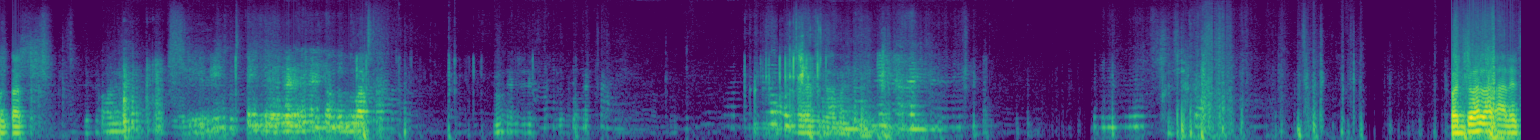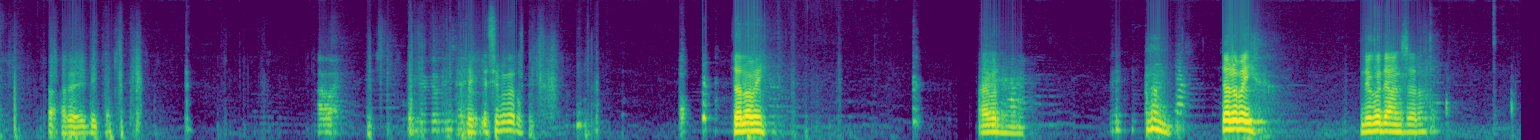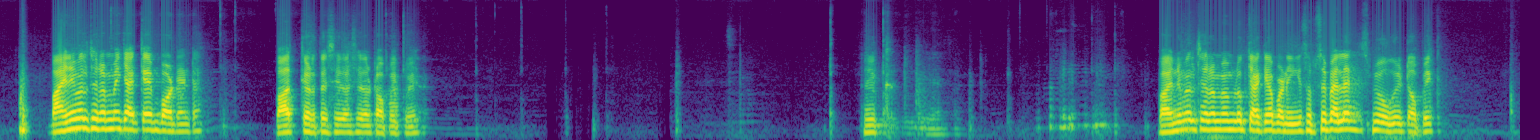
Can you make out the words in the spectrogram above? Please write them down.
कल तक। लगा ले अरे ठीक है इसी में करो? चलो भाई। चलो भाई। देखो ध्यान से बाइनोमियल थ्योरम में क्या क्या इंपॉर्टेंट है? बात करते हैं सीधा सीधा टॉपिक पे। ठीक बाइनोमियल थ्योरम में हम लोग क्या क्या पढ़ेंगे? सबसे पहले इसमें हो गई टॉपिक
